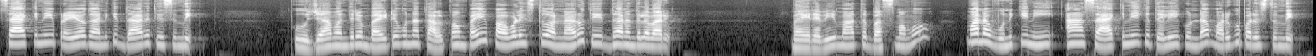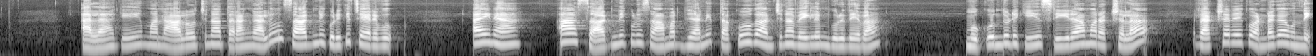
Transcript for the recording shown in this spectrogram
శాకిని ప్రయోగానికి దారితీసింది. పూజామందిరం బయట ఉన్న తల్పంపై పవళిస్తూ అన్నారు తీర్థానందుల వారు. భైరవీమాత భస్మము మన ఉనికిని ఆ శాకినీకి తెలియకుండా మరుగుపరుస్తుంది. అలాగే మన ఆలోచన తరంగాలు సాగ్నికుడికి చేరవు. అయినా ఆ సాగ్నికుడి సామర్థ్యాన్ని తక్కువగా అంచనా వేయలేం గురుదేవా. ముకుందుడికి శ్రీరామ రక్షల రక్షరేకు అండగా ఉంది.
